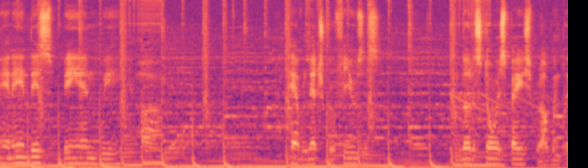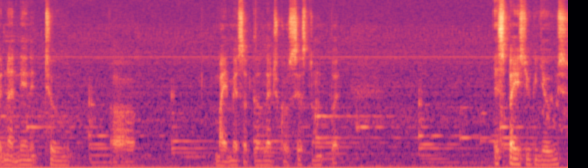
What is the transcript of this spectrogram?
And in this bin, we um, have electrical fuses. Little storage space, but I wouldn't put nothing in it to uh, might mess up the electrical system, but it's space you can use.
